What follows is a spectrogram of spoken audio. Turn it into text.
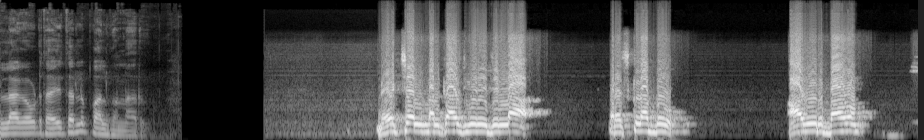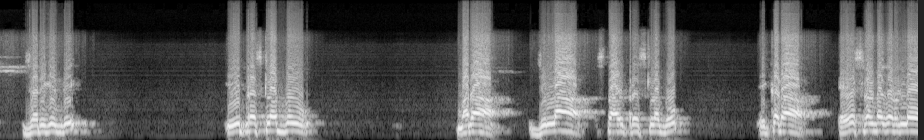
Ellagoud తదితరులు పాల్గొన్నారు. మేడ్చల్ మల్కాజ్గిరి జిల్లా ప్రెస్ క్లబ్ ఆవిర్భావం జరిగింది. ఈ ప్రెస్ క్లబ్ మన జిల్లా స్థాయి ప్రెస్ క్లబ్ ఇక్కడ ఏఎస్ నగర్లో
